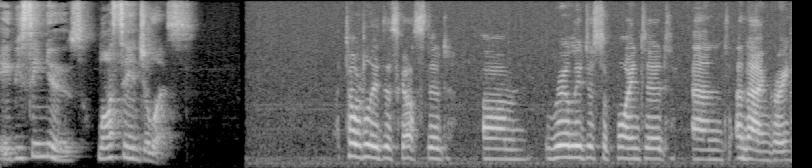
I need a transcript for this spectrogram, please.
ABC News, Los Angeles. Totally disgusted, um, really disappointed, and, and angry.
